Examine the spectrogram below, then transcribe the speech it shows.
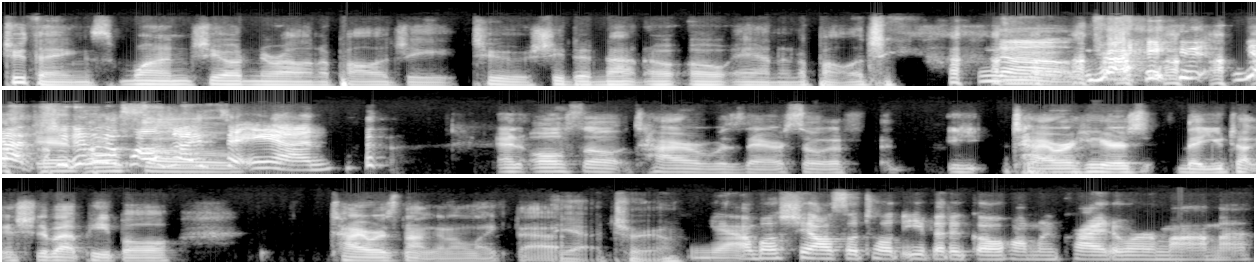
two things. One, she owed Norelle an apology. Two, she did not owe, owe Anne an apology. No, right? yeah, she And didn't apologize to Anne. and also Tyra was there. So if y- Tyra hears that you talking shit about people, Tyra's not gonna like that. yeah, true. Yeah, well, she also told Eva to go home and cry to her mama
